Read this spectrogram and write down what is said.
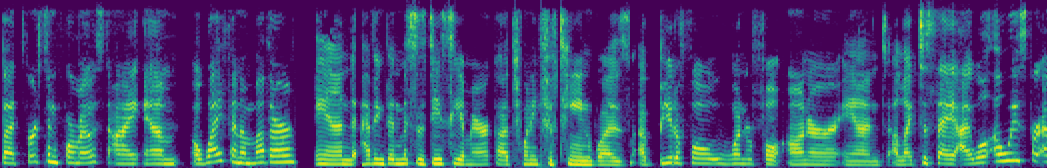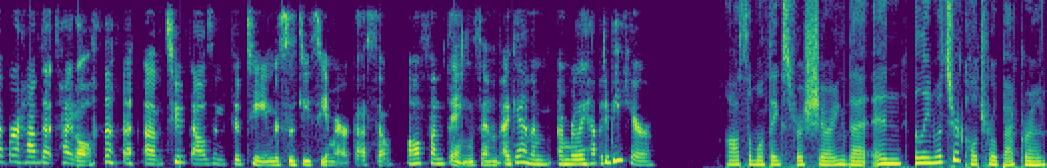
But first and foremost, I am a wife and a mother. And having been Mrs. DC America 2015 was a beautiful, wonderful honor. And I like to say I will always forever have that title of 2015 Mrs. DC America. So all fun things. And again, I'm, I'm really happy to be here. Awesome. Well, thanks for sharing that. And Elaine, what's your cultural background?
